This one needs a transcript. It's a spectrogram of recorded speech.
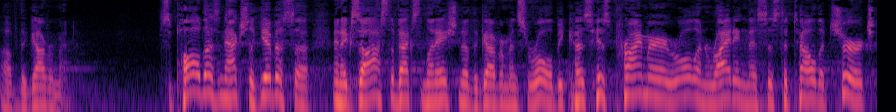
of the government? So Paul doesn't actually give us a, an exhaustive explanation of the government's role because his primary role in writing this is to tell the church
